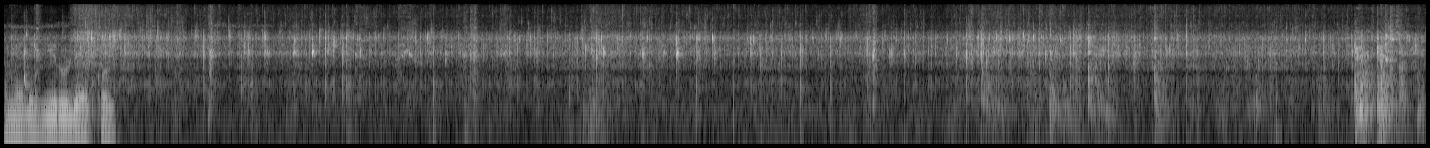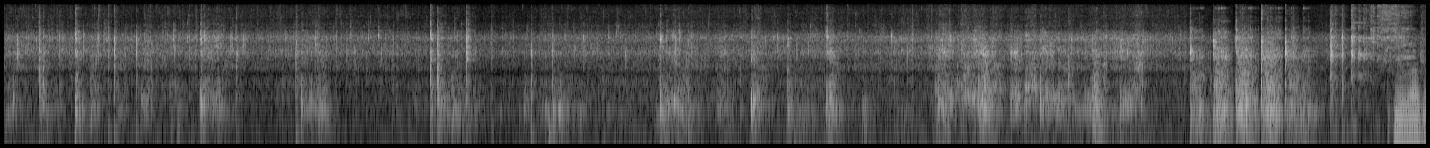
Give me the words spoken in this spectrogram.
ಆಮೇಲೆ ಈರುಳ್ಳಿ ಹಾಕ್ಕೊಳ್ಳಿ ಇವಾಗ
